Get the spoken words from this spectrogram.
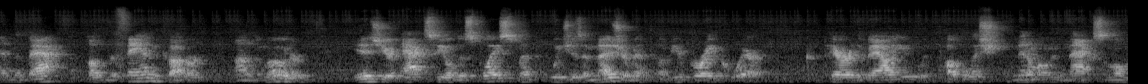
and the back of the fan cover on the motor is your axial displacement, which is a measurement of your brake wear. Compare the value with published minimum and maximum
